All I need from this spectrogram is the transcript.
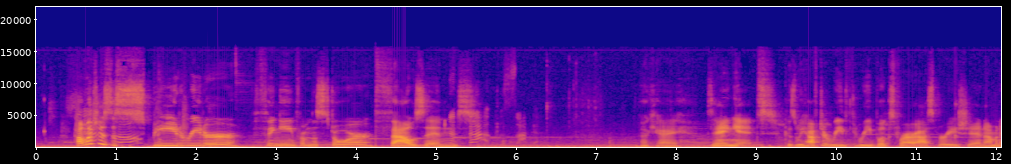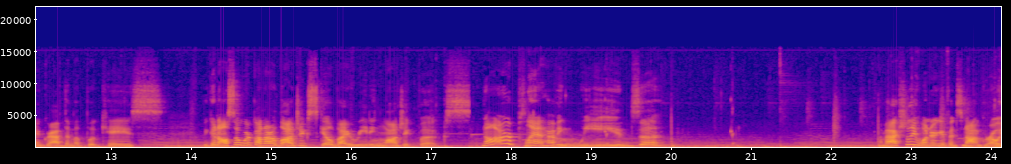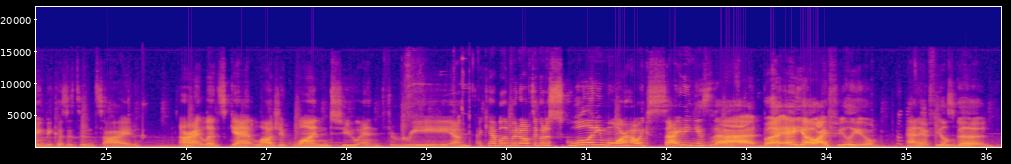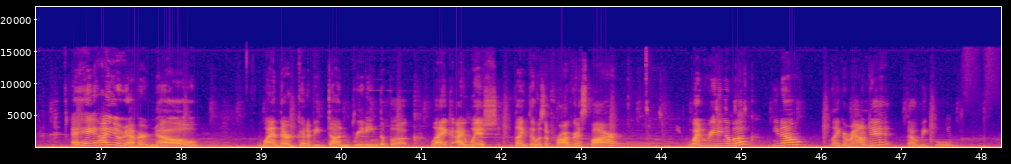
How much is the speed reader thingy from the store? Thousand. Okay. Dang it. Because we have to read three books for our aspiration. I'm going to grab them a bookcase. We can also work on our logic skill by reading logic books. Not our plant having weeds. I'm actually wondering if it's not growing because it's inside. All right, let's get logic one, two, and three. Um, I can't believe we don't have to go to school anymore. How exciting is that? But hey, yo, I feel you. And it feels good. I hate how you never know when they're gonna be done reading the book. Like, I wish like there was a progress bar when reading a book, you know? Like around it. That would be cool.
